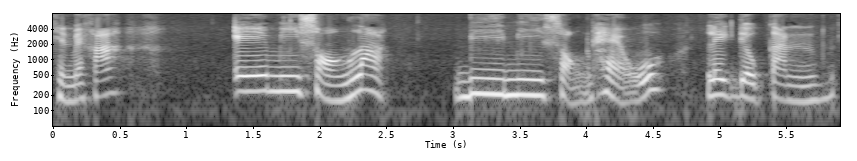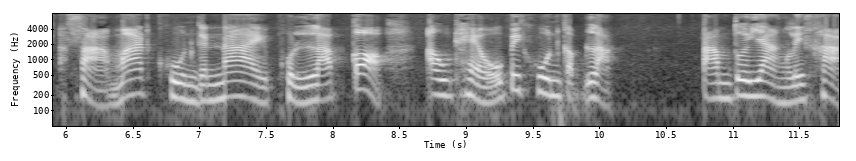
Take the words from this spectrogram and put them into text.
เห็นไหมคะ A มี 2 หลัก B มี 2 แถว เลขเดียวกันสามารถคูณกันได้ ผลลัพธ์ก็เอาแถวไปคูณกับหลักตามตัวอย่างเลยค่ะ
